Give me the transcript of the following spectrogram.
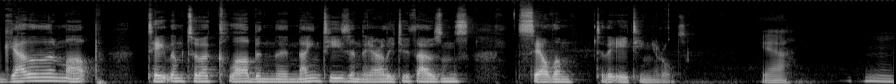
gather them up, take them to a club in the 90s and the early 2000s, sell them to the 18 year olds. Yeah. Hmm.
